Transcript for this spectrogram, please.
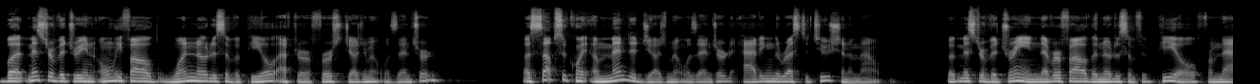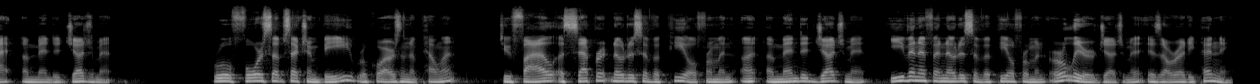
But Mr. Vedrine only filed one notice of appeal after a first judgment was entered. A subsequent amended judgment was entered, adding the restitution amount. But Mr. Vedrine never filed a notice of appeal from that amended judgment. Rule 4, subsection B requires an appellant to file a separate notice of appeal from an un- amended judgment, even if a notice of appeal from an earlier judgment is already pending.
